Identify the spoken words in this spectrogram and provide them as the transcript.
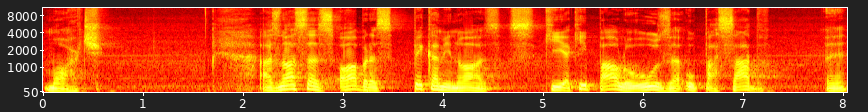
morte. As nossas obras pecaminosas, que aqui Paulo usa o passado, né?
